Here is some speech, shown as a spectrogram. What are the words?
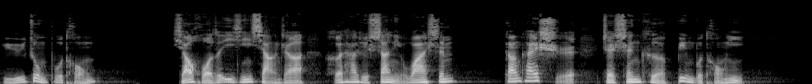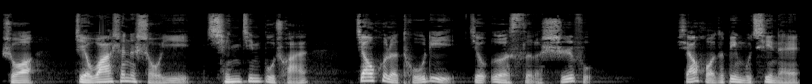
与众不同。小伙子一心想着和他去山里挖参。刚开始，这深客并不同意，说这挖参的手艺千金不传，教会了徒弟就饿死了师傅。小伙子并不气馁，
